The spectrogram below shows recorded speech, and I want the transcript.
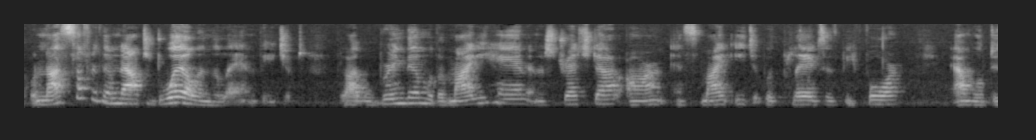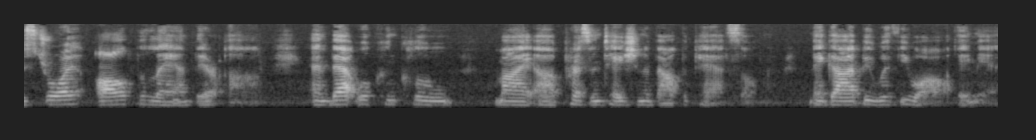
I will not suffer them now to dwell in the land of Egypt, but I will bring them with a mighty hand and a stretched out arm, and smite Egypt with plagues as before, and will destroy all the land thereof. And that will conclude my uh, presentation about the Passover. May God be with you all. Amen.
